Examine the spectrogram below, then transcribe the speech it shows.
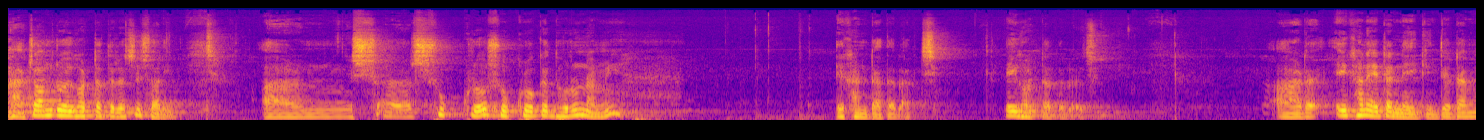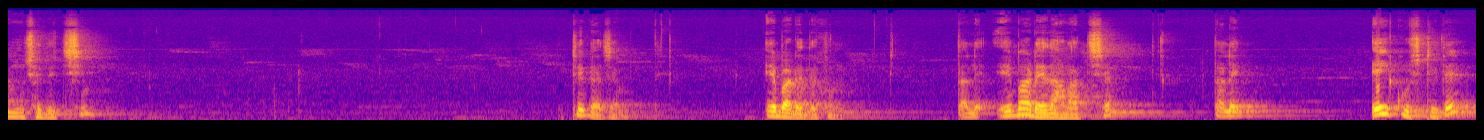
হ্যাঁ চন্দ্র ওই ঘরটাতে রয়েছে সরি আর শুক্র, শুক্রকে ধরুন আমি এখানটাতে রাখছি, এই ঘরটাতে রয়েছে। আর এখানে এটা নেই কিন্তু, এটা আমি মুছে দিচ্ছি। ঠিক আছে? এবারে দেখুন। তাহলে এবারে দাঁড়াচ্ছে। তাহলে এই কুষ্টিতে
